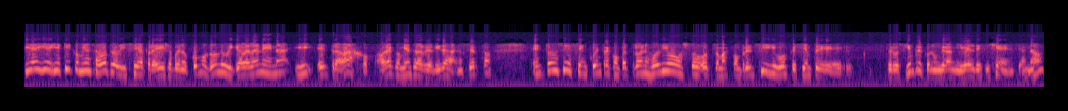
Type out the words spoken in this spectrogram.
y, ahí- y aquí comienza otra odisea para ella, bueno, cómo, dónde ubicarla a la nena y el trabajo. Ahora comienza la realidad, ¿no es cierto? Entonces se encuentra con patrones odiosos, otros más comprensivos, que siempre, pero siempre con un gran nivel de exigencia, ¿no?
